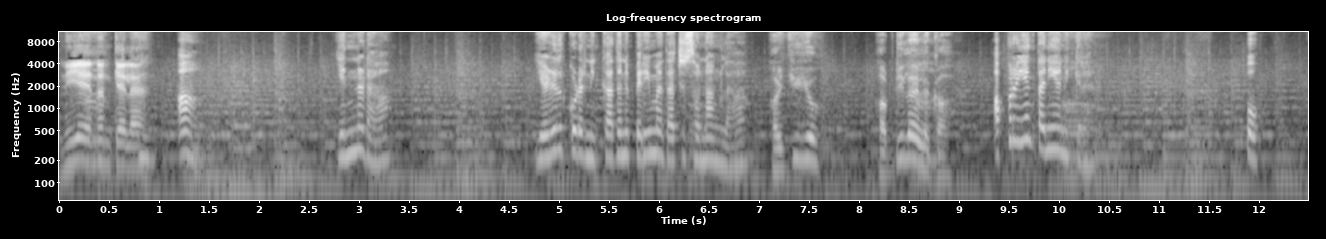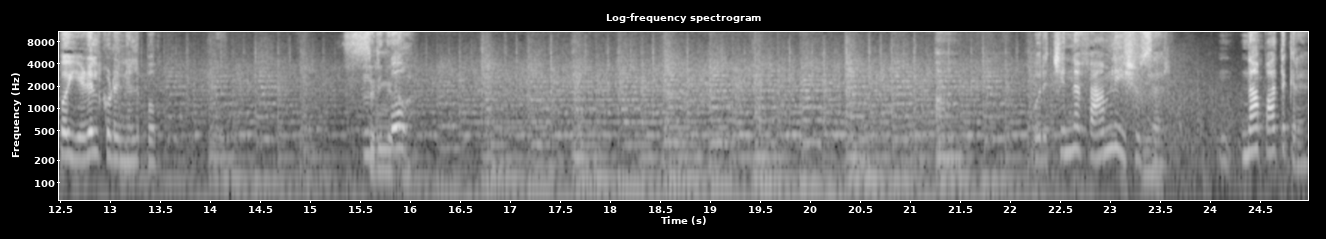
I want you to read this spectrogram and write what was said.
நீயே என்னன்னு கேள. ஆ. என்னடா? எழில் கூட நிக்காதன்னு பெரியம்மா ஏதாச்சும் சொன்னாங்களா? ஐயோ அப்படிலாம் இல்லக்கா. அப்புறம் ஏன் தனியா நிக்கிறேன் போய் எழில் கூட நில்லு போ. சரிங்கக்கா ஒரு சின்ன ஃபேமிலி இஷ்யூ சார் நான் பாத்துக்கிறேன்.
